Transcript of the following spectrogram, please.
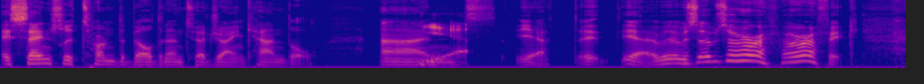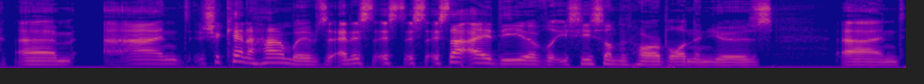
essentially turned the building into a giant candle, and Yeah. yeah, it, yeah, it was it was horrific. Um, and she kind of hand waves it, and it's, it's it's it's that idea of like you see something horrible on the news. And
